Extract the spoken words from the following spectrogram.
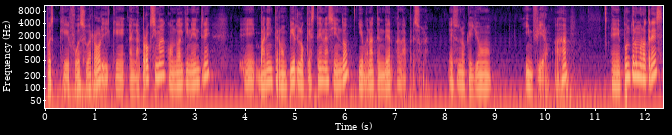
pues que fue su error y que en la próxima cuando alguien entre eh, van a interrumpir lo que estén haciendo y van a atender a la persona. Eso es lo que yo infiero. Eh, punto número 3.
